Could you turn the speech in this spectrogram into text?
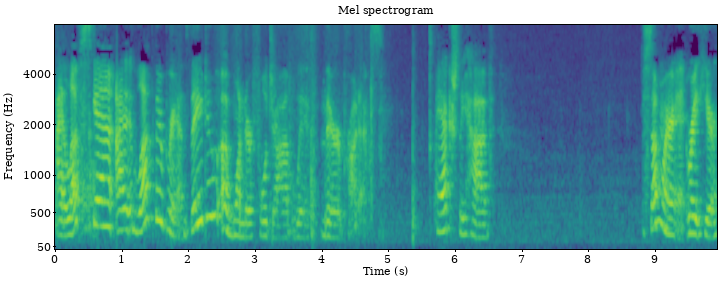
I love Skin. I love their brands. They do a wonderful job with their products. I actually have somewhere right here,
